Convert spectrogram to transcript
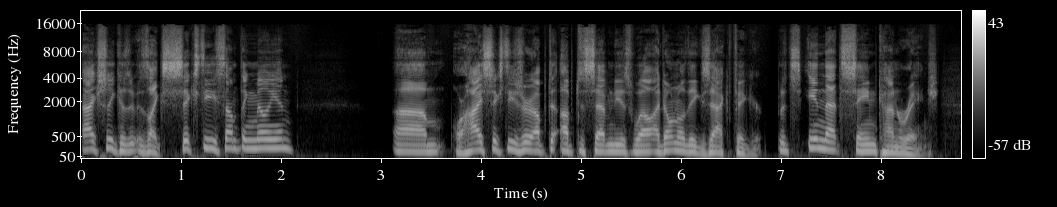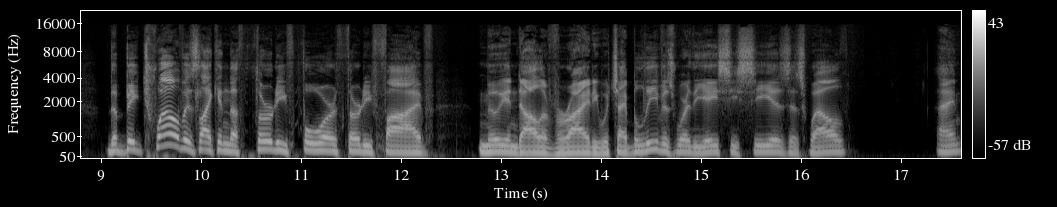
actually, because it was like sixty something million, um, or high sixties or up to up to seventy as well. I don't know the exact figure, but it's in that same kind of range. The Big Twelve is like in the 34, 35 million dollar variety, which I believe is where the ACC is as well. Okay.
